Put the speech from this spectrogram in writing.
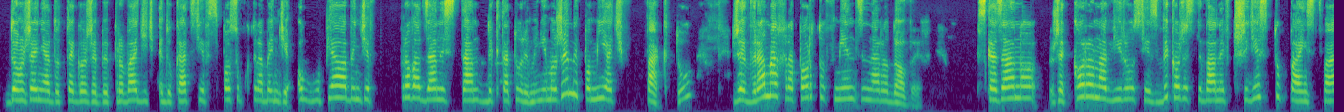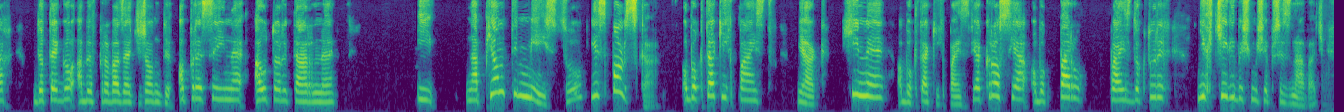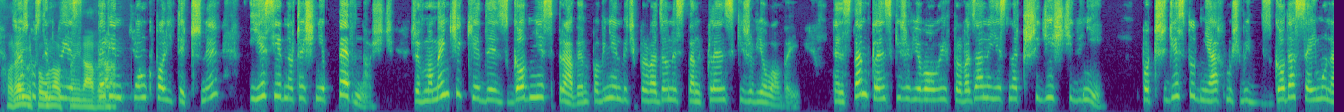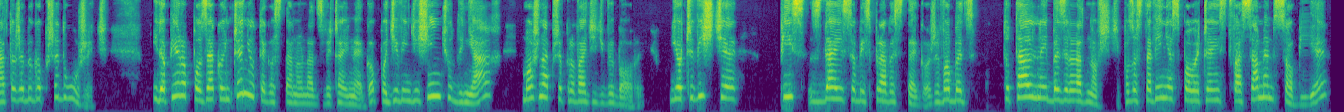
dążenia do tego, żeby prowadzić edukację w sposób, która będzie ogłupiała, będzie wprowadzany stan dyktatury. My nie możemy pomijać faktu, że w ramach raportów międzynarodowych wskazano, że koronawirus jest wykorzystywany w 30 państwach do tego, aby wprowadzać rządy opresyjne, autorytarne. I na piątym miejscu jest Polska. Obok takich państw jak Chiny, obok takich państw jak Rosja, obok paru państw, do których nie chcielibyśmy się przyznawać. W związku z tym tu jest nawet. pewien ciąg polityczny i jest jednocześnie pewność, że w momencie, kiedy zgodnie z prawem powinien być wprowadzony stan klęski żywiołowej, ten stan klęski żywiołowej wprowadzany jest na 30 dni. Po 30 dniach musi być zgoda Sejmu na to, żeby go przedłużyć. I dopiero po zakończeniu tego stanu nadzwyczajnego, po 90 dniach, można przeprowadzić wybory. I oczywiście PiS zdaje sobie sprawę z tego, że wobec totalnej bezradności, pozostawienia społeczeństwa samym sobie,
